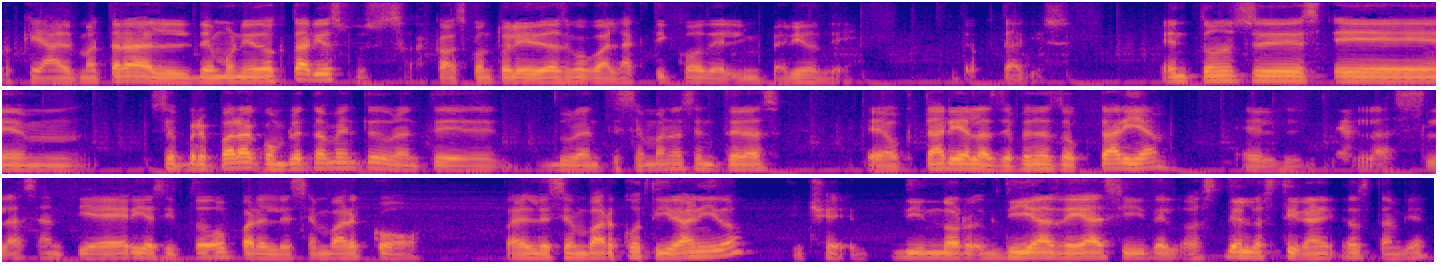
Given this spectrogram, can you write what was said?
Porque al matar al demonio de Octarius, pues acabas con todo el liderazgo galáctico del imperio de, Octarius. Entonces, em, se prepara completamente durante, durante semanas enteras eh, Octaria, las defensas de Octaria, las, las antiaéreas y todo para el desembarco, para el desembarco tiránido, día de así de los, de los tiránidos también.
